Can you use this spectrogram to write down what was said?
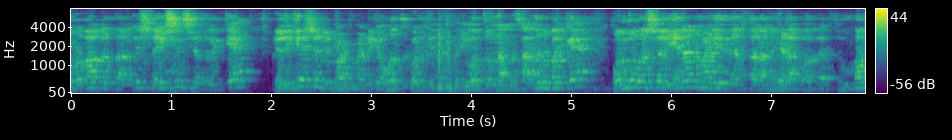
ಮುಳಬಾಗದಲ್ಲಿ ಶೈಕ್ಷಣಿಕ ಕ್ಷೇತ್ರಕ್ಕೆ ಎಜುಕೇಶನ್ ಡಿಪಾರ್ಟ್ಮೆಂಟ್ಗೆ ಒತ್ತು ಕೊಡ್ತೀನಿ ಅಂತ. ಇವತ್ತು ನನ್ನ ಸಾಧನೆ ಬಗ್ಗೆ ಒಂದು ವರ್ಷ ಏನೇನು ಮಾಡಿದ್ದೀನಿ ಅಂತ ನಾನು ಹೇಳಕ್ ಹೋದ್ರೆ ತುಂಬಾ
